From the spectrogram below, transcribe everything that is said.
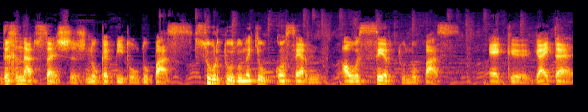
de Renato Sanches no capítulo do passe, sobretudo naquilo que concerne ao acerto no passe. É que Gaetan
